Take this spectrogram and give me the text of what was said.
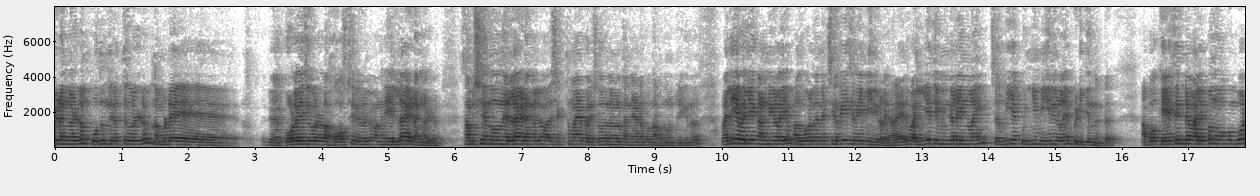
ഇടങ്ങളിലും പൊതുനിരത്തുകളിലും നമ്മുടെ ഏഹ്, കോളേജുകളിലും ഹോസ്റ്റലുകളിലും അങ്ങനെ എല്ലാ ഇടങ്ങളിലും സംശയം തോന്നുന്ന എല്ലാ ഇടങ്ങളിലും അത് ശക്തമായ പരിശോധനകൾ തന്നെയാണ് ഇപ്പോൾ നടന്നുകൊണ്ടിരിക്കുന്നത്. വലിയ വലിയ കണ്ണികളെയും അതുപോലെ തന്നെ ചെറിയ ചെറിയ മീനുകളെയും അതായത് വലിയ തിമിംഗലങ്ങളെയും ചെറിയ കുഞ്ഞു മീനുകളെയും പിടിക്കുന്നുണ്ട്. അപ്പോൾ കേസിന്റെ വലിപ്പം നോക്കുമ്പോൾ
